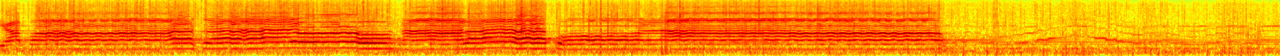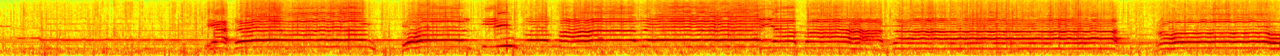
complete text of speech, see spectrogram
Yeah, Bob. Διαφέρον πλώς την κομμάδε για τρόναλα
